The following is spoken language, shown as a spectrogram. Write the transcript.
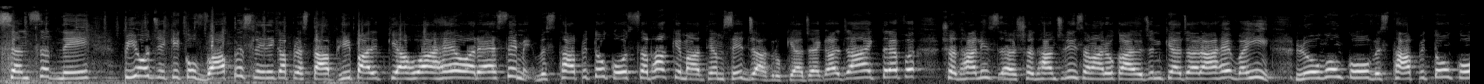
संसद ने पीओजेके को वापस लेने का प्रस्ताव भी पारित किया हुआ है और ऐसे में विस्थापितों को सभा के माध्यम से जागरूक किया जाएगा। जहाँ एक तरफ़ श्रद्धांजलि समारोह का आयोजन किया जा रहा है, वहीं लोगों को विस्थापितों को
